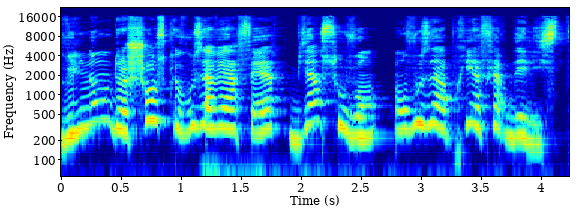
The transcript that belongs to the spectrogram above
Vu le nombre de choses que vous avez à faire, bien souvent, on vous a appris à faire des listes.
